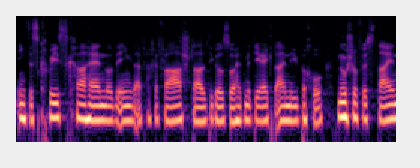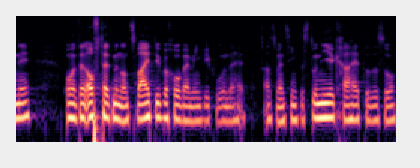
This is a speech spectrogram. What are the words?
irgendein Quiz hatten oder irgendeine Veranstaltung oder so, hat man direkt einen bekommen. Nur schon fürs Teilnehmen. Und dann oft hat man noch einen zweiten bekommen, wenn man irgendwie gewonnen hat. Also wenn es irgendein Turnier hat oder so.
